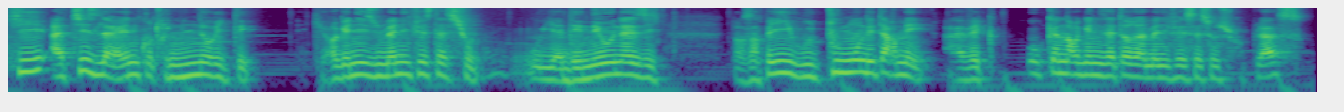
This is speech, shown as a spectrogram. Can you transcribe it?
qui attise la haine contre une minorité, qui organise une manifestation où il y a des néo-nazis, dans un pays où tout le monde est armé, avec aucun organisateur de la manifestation sur place,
